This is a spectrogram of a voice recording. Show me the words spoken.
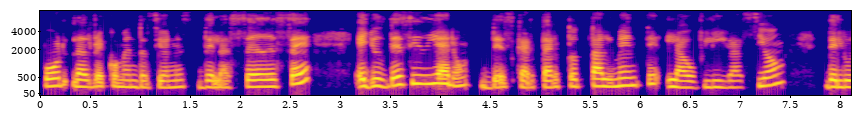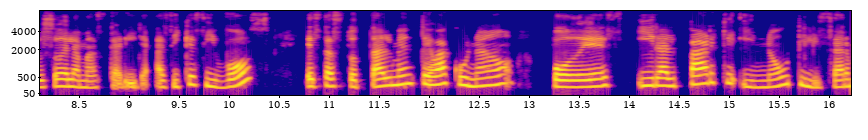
por las recomendaciones de la CDC ellos decidieron descartar totalmente la obligación del uso de la mascarilla. Así que si vos estás totalmente vacunado, podés ir al parque y no utilizar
